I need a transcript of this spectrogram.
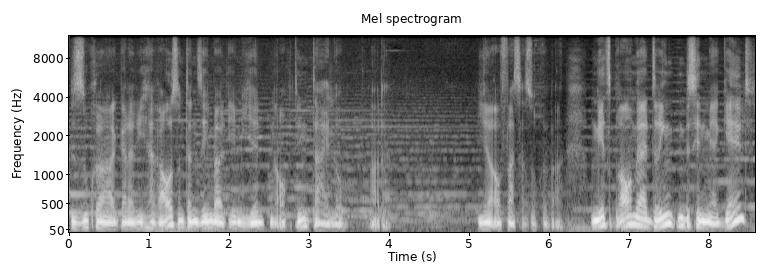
Besuchergalerie heraus und dann sehen wir halt eben hier hinten auch den Dilo gerade hier auf Wassersuche war. Und jetzt brauchen wir halt dringend ein bisschen mehr Geld,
